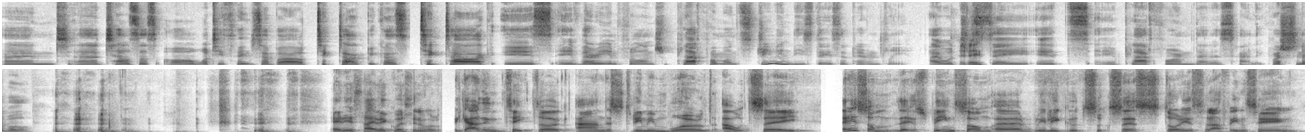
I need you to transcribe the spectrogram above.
and uh, tells us all what he thinks about TikTok because TikTok is a very influential platform on streaming these days, apparently. I would it just is. say it's a platform that is highly questionable. it is highly questionable. Regarding TikTok and the streaming world, I would say there is some. There's been some uh, really good success stories that I've been seeing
